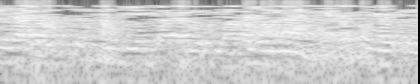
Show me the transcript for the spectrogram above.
ධර්මයෙන් කියන්නේ නමෝ සමාධිය කියලා කියන්නේ. මේ මොකක්ද? විනදයෙන් රස කියන මේ රසය ඇවිල්ලා. සත සුඥාවේ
